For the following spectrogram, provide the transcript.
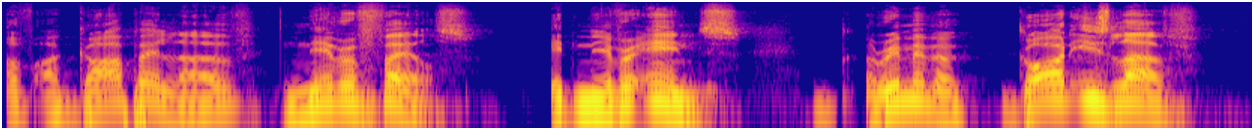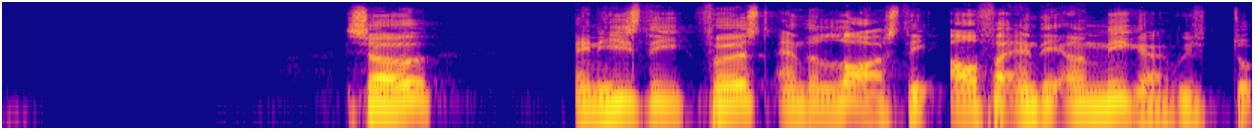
of agape love never fails, it never ends. Remember, God is love. So, and he's the first and the last, the Alpha and the Omega. We've t-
